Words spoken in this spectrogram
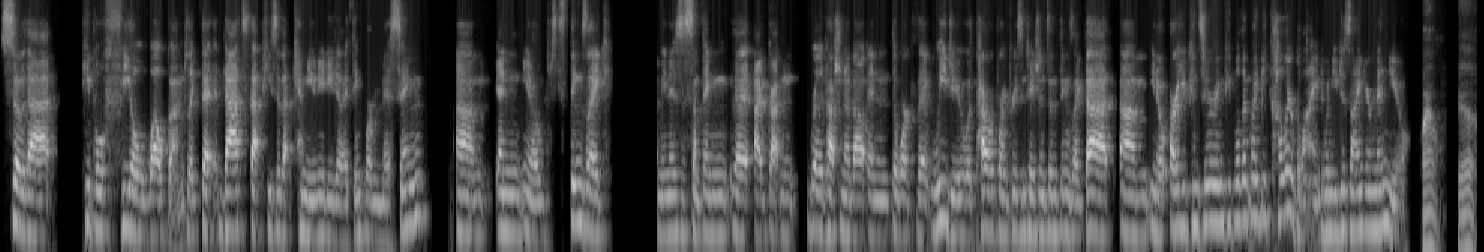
so that people feel welcomed. Like that, that's that piece of that community that I think we're missing. Um, and, you know, things like, I mean, this is something that I've gotten really passionate about in the work that we do with PowerPoint presentations and things like that. Um, you know, are you considering people that might be colorblind when you design your menu? Wow. Yeah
